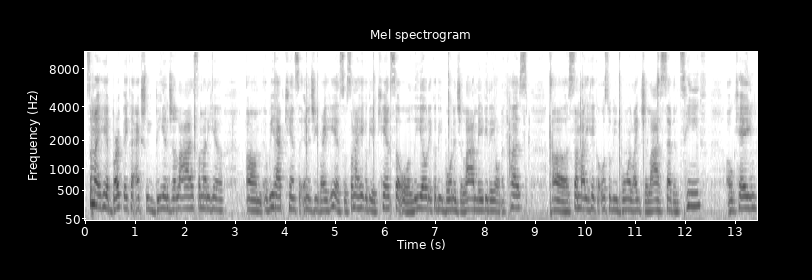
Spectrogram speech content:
Somebody here, birthday could actually be in July. Somebody here, um, we have Cancer energy right here. So somebody here could be a Cancer or a Leo. They could be born in July. Maybe they on the cusp. Uh, somebody here could also be born like July 17th. Okay.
